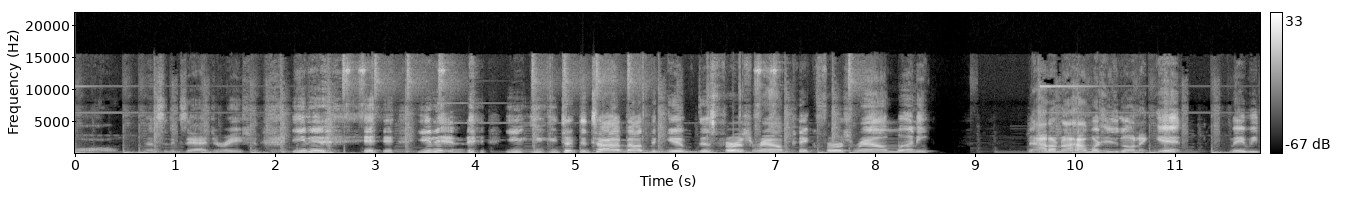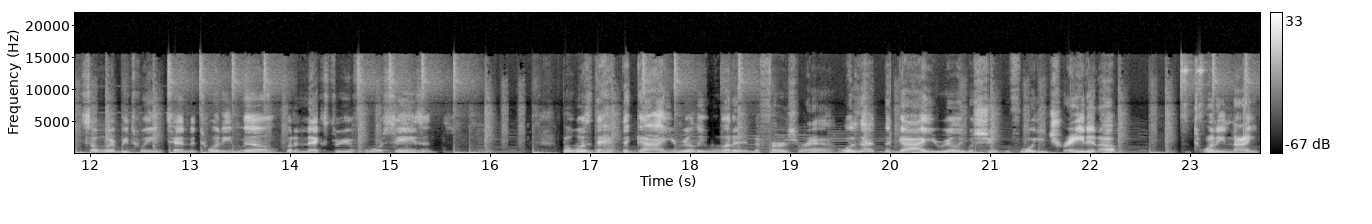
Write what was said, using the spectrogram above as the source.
all that's an exaggeration. You didn't. you didn't. You, you you took the time out to give this first round pick first round money. Now I don't know how much he's going to get. Maybe somewhere between ten to twenty mil for the next three or four seasons. But was that the guy you really wanted in the first round? Was that the guy you really was shooting for? You traded up to 29th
